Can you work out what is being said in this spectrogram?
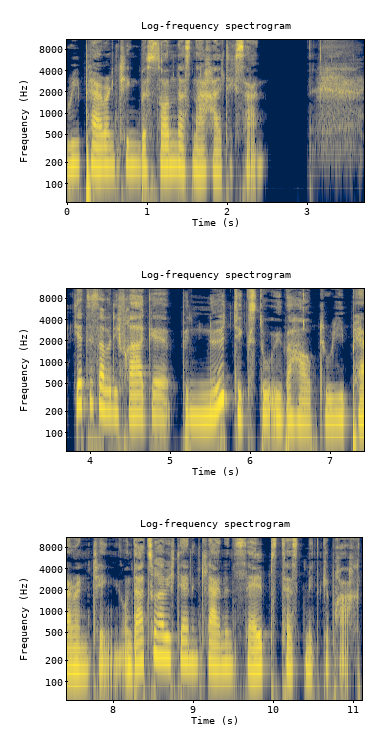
Reparenting besonders nachhaltig sein. Jetzt ist aber die Frage, benötigst du überhaupt Reparenting? Und dazu habe ich dir einen kleinen Selbsttest mitgebracht.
